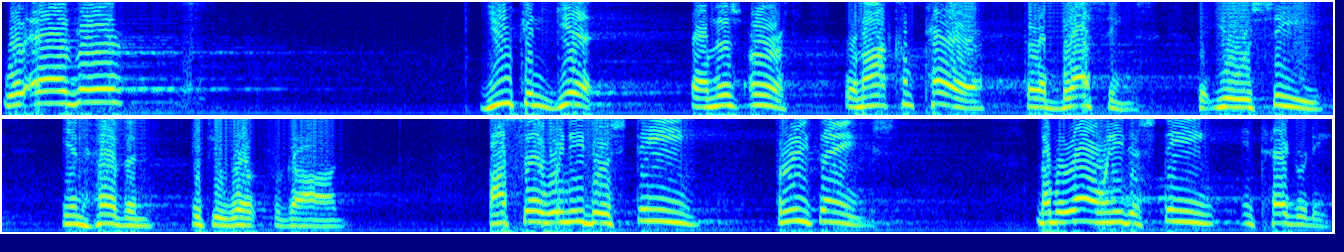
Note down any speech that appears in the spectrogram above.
Whatever you can get on this earth will not compare to the blessings that you receive in heaven if you work for God. I said we need to esteem three things. Number one, we need to esteem integrity.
